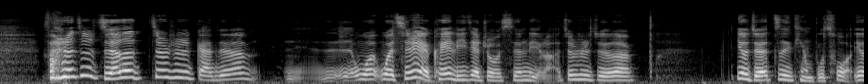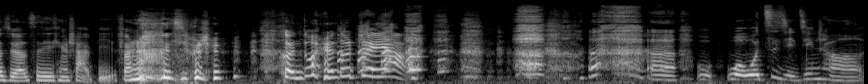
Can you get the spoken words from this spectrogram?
反正就觉得就是感觉，呃我我其实也可以理解这种心理了，就是觉得。又觉得自己挺不错，又觉得自己挺傻逼，反正 就是很多人都这样。嗯，我我我自己经常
